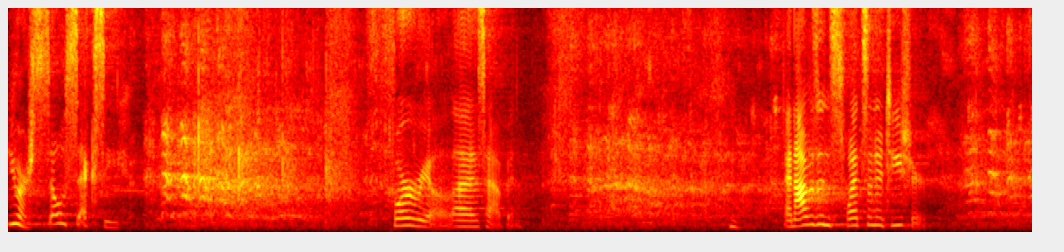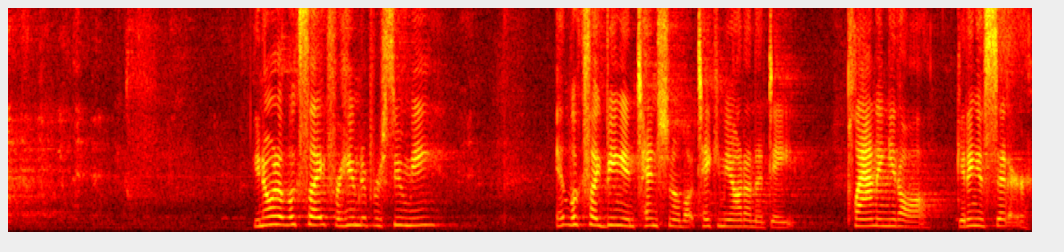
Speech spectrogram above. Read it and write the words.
you are so sexy. For real, that has happened. And I was in sweats and a t shirt. You know what it looks like for him to pursue me? It looks like being intentional about taking me out on a date, planning it all, getting a sitter.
